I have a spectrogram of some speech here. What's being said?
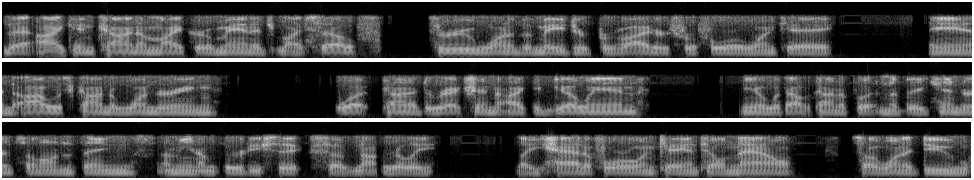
that I can kind of micromanage myself through one of the major providers for 401k. And I was kind of wondering what kind of direction I could go in, you know, without kind of putting a big hindrance on things. I mean, I'm 36. I've not really like had a 401k until now. So I want to do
